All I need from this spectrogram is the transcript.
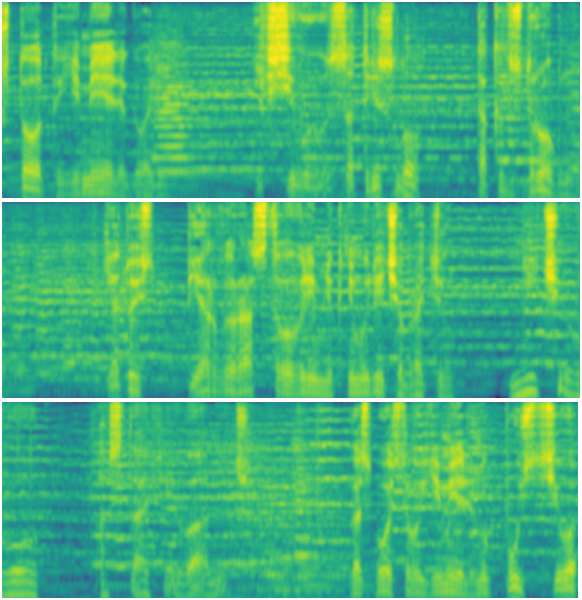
«Что ты, Емеля?» — говорю. И всего его затрясло так и вздрогнул. Я, то есть, первый раз с того времени к нему речь обратил. «Ничего, оставь, Иваныч». Господь с тобой, Емеля, ну пусть его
